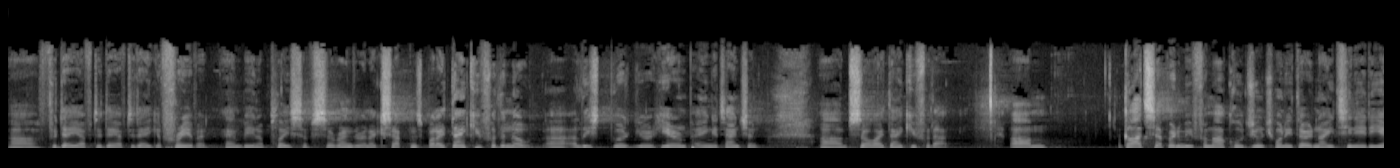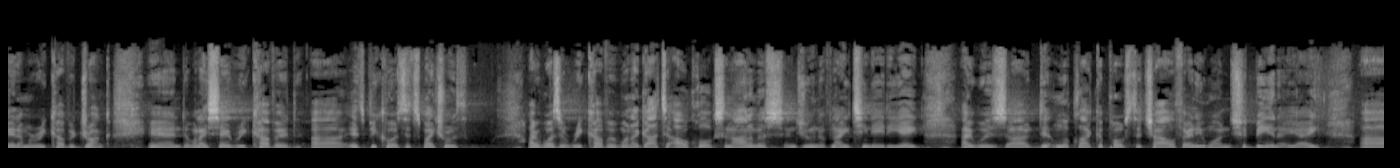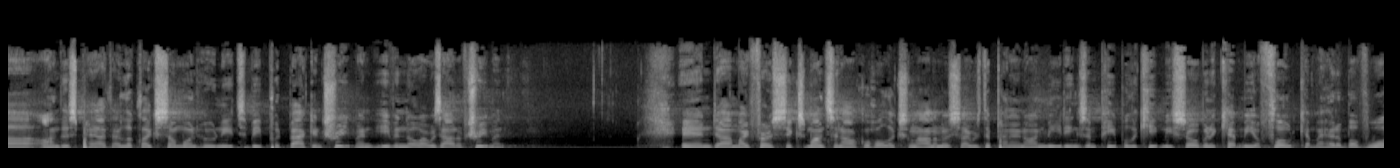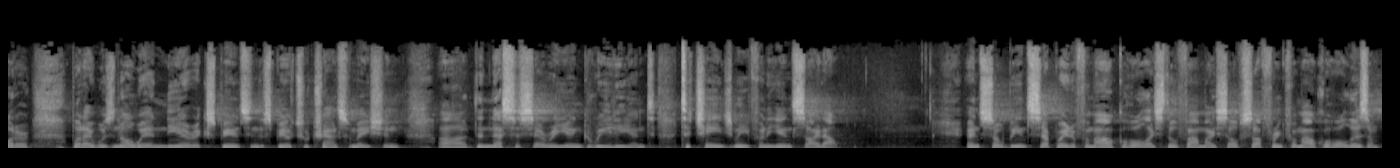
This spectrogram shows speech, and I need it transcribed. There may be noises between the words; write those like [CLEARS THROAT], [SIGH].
uh, for day after day after day, get free of it, and be in a place of surrender and acceptance. But I thank you for the note. Uh, at least you're here and paying attention. Um, so, I thank you for that. Um, God separated me from alcohol June 23rd, 1988. I'm a recovered drunk. And when I say recovered, uh, it's because it's my truth. I wasn't recovered when I got to Alcoholics Anonymous in June of 1988. I was uh, didn't look like a poster child for anyone should be in AA uh, on this path. I looked like someone who needs to be put back in treatment, even though I was out of treatment. And uh, my first six months in Alcoholics Anonymous, I was dependent on meetings and people to keep me sober, and it kept me afloat, kept my head above water. But I was nowhere near experiencing the spiritual transformation, uh, the necessary ingredient to change me from the inside out. And so, being separated from alcohol, I still found myself suffering from alcoholism.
